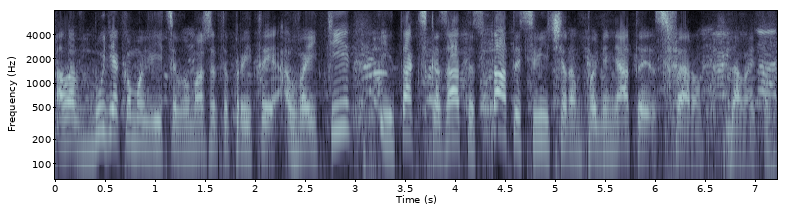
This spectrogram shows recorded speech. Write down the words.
але в будь-якому віці ви можете прийти в ІТ і так сказати, стати свічером, поміняти сферу. Давайте.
